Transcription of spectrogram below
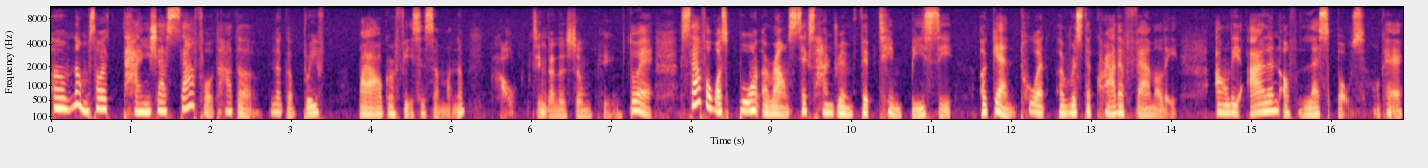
嗯，那我们稍微谈一下 Sappho 他的那个 brief biography 是什么呢？好，简单的生平。对，Sappho was born around 615 BC, again to an aristocratic family on the island of Lesbos. OK，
